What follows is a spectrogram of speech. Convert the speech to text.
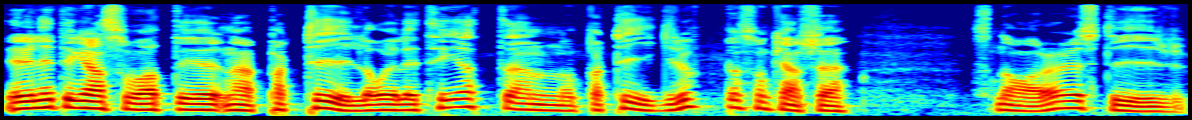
Är det lite grann så att det är den här partilojaliteten och partigruppen som kanske snarare styr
